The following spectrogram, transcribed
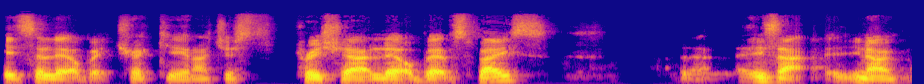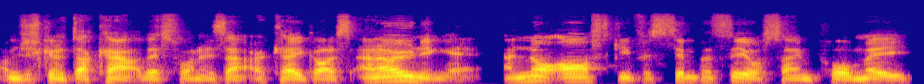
It's a little bit tricky, and I just appreciate a little bit of space. Is that you know i'm just going to duck out of this one. Is that okay guys? And owning it and not asking for sympathy or saying poor me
